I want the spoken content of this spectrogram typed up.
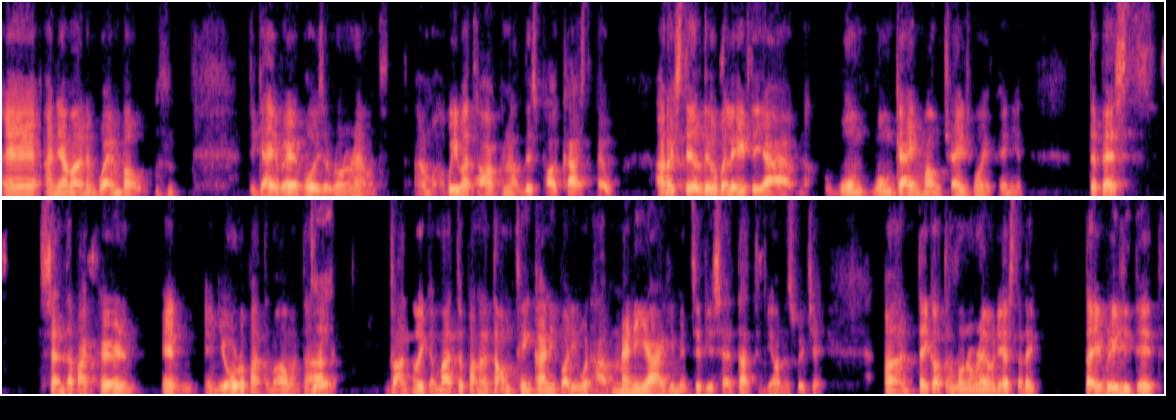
uh, and your man Mbeumo, they gave our boys a run around. And we were talking on this podcast about, and I still do believe they are. Uh, one one game won't change my opinion. The best centre back pairing in in Europe at the moment are Yeah. Van Dijk and Matip, and I don't think anybody would have many arguments if you said that. To be honest with you, and they got the run around yesterday. They really did.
